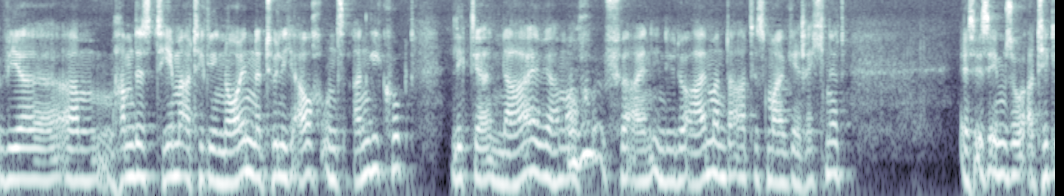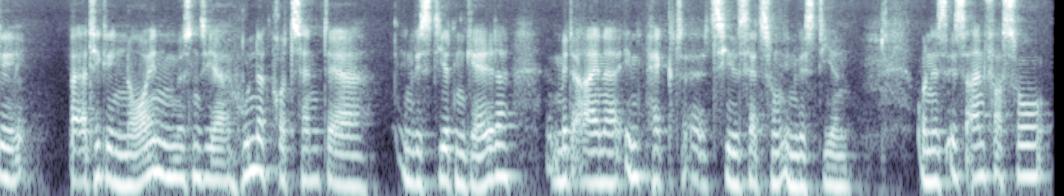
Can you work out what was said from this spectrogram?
Wir ähm, haben das Thema Artikel 9 natürlich auch uns angeguckt. Liegt ja nahe. Wir haben auch mhm. für ein Individualmandat das mal gerechnet. Es ist eben so, Artikel bei Artikel 9 müssen Sie ja 100 Prozent der investierten Gelder mit einer Impact-Zielsetzung investieren. Und es ist einfach so,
